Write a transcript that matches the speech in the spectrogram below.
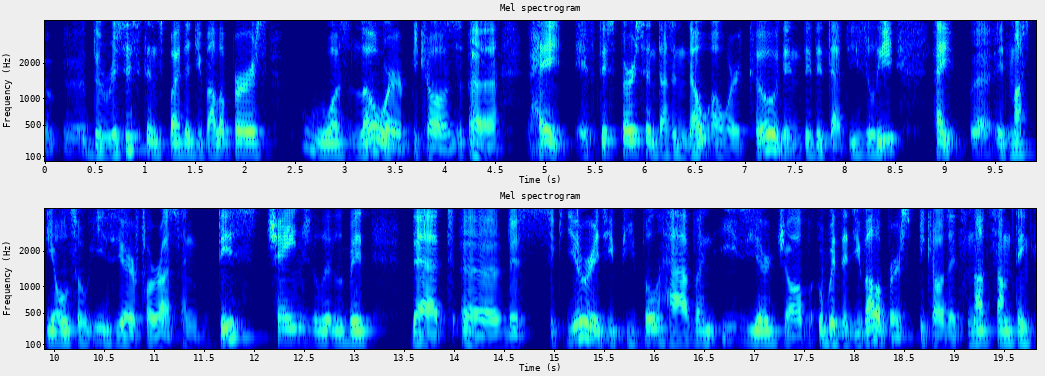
uh, the resistance by the developers was lower because uh, hey if this person doesn't know our code and did it that easily hey uh, it must be also easier for us and this changed a little bit that uh, the security people have an easier job with the developers because it's not something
